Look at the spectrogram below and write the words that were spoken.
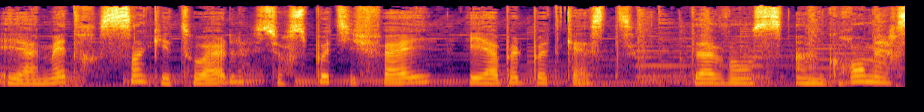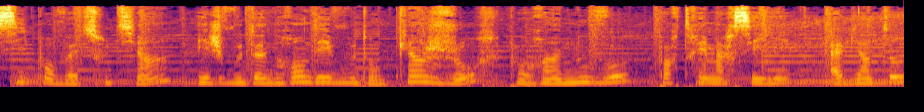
et à mettre 5 étoiles sur Spotify et Apple Podcasts. D'avance, un grand merci pour votre soutien et je vous donne rendez-vous dans 15 jours pour un nouveau portrait marseillais. À bientôt!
